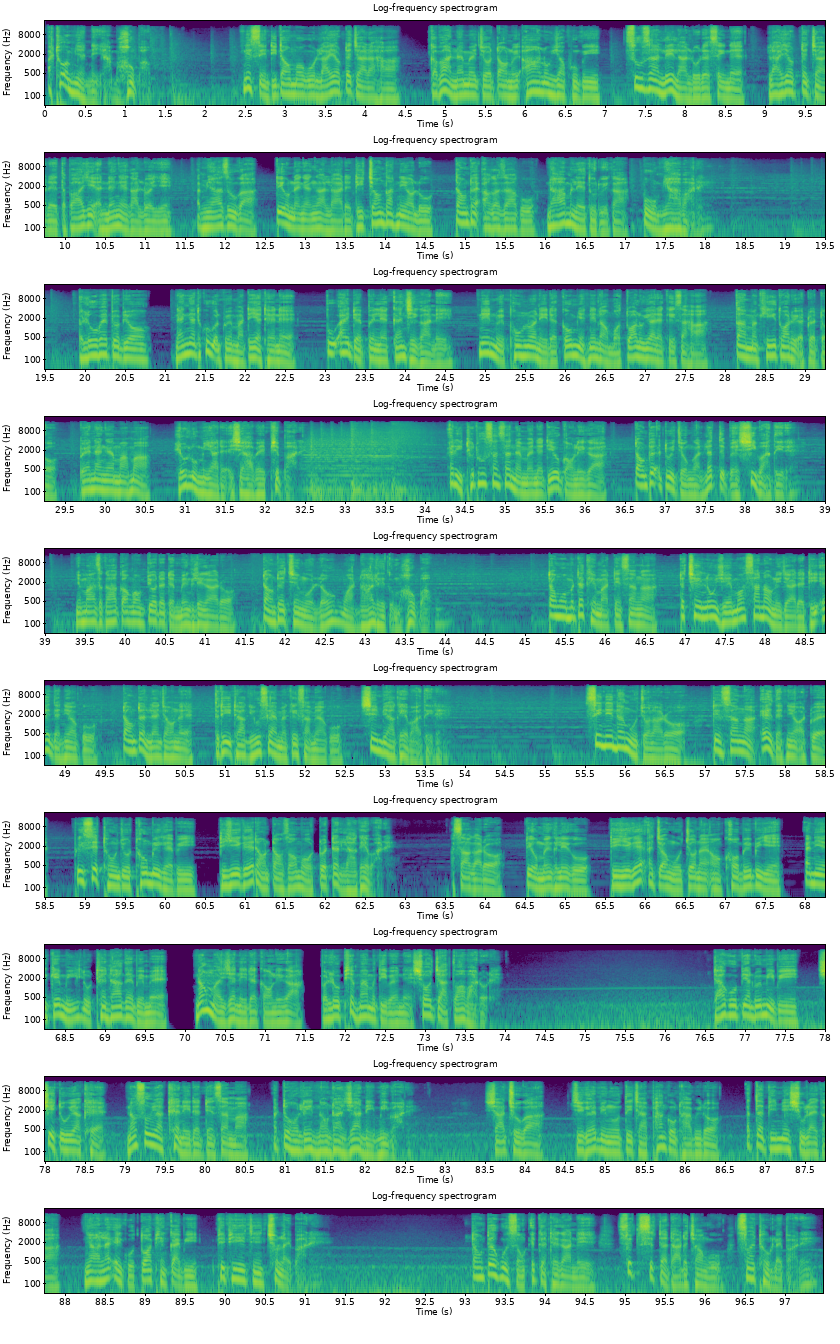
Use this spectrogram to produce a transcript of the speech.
အထွတ်အမြတ်နေရမဟုတ်ပါဘူး နှစ်စဉ်ဒီတောင်ပေါ်ကိုလာရောက်တက်ကြတာဟာကမ္ဘာနာမည်ကျော်တောင်တွေအားလုံးရောက်ဖူးပြီးစူးစမ်းလေ့လာလိုတဲ့စိတ်နဲ့လာရောက်တက်ကြတဲ့တပားရင်အနှဲငယ်ကလွှဲရင်အများစုကတရုတ်နိုင်ငံကလာတဲ့ဒီចောင်းသားနှစ်ယောက်လိုတောင်တက်အားကစားကိုနားမလဲသူတွေကပိုများပါတယ်ဘလို့ပဲပြောပြောနိုင်ငံတစ်ခုအတွင်းမှာတရက်ထဲနဲ့ပူအိုက်တဲ့ပင်လယ်ကမ်းခြေကနေနှင်းတွေဖုံးလွှမ်းနေတဲ့ကုန်းမြင့်နှင်းတောင်ပေါ်တွားလို့ရတဲ့ကိစ္စဟာတာမန်ခီးသွားတွေအတွက်တော့ဘယ်နိုင်ငံမှာမှ လုပ်လို့မရတဲ့အရာပဲဖြစ်ပါတယ်။အဲ့ဒီထူးထူးဆန်းဆန်းနာမည်နဲ့တရုတ်ကောင်လေးကတောင်တက်အတွေ့အကြုံကလက်တစ်ပဲရှိပါသေးတယ်။မြန်မာစကားကောင်းကောင်းပြောတတ်တဲ့မင်းကလေးကတော့တောင်တက်ခြင်းကိုလုံးဝနားလေသူမဟုတ်ပါဘူး။တောင်ပေါ်မတက်ခင်မှာတင်ဆန်းကတစ်ချိန်လုံးရေမောစားနောက်နေကြတဲ့ဒီဧည့်သည်နှစ်ယောက်ကိုတောင်တက်လမ်းကြောင်းနဲ့တတိထားကြိုးဆက်မဲ့ကိစ္စများကိုရှင်းပြခဲ့ပါသေးတယ်။စီနေနှန်းကိုကြော်လာတော့တင်ဆန်းကဧည့်သည်နှစ်ယောက်အတွက်ပရိစစ်ထုံကြိုထုံးပေးခဲ့ပြီး ဒီရေခဲတောင်တောင်ဆောင်ပေါ်တွတ်တက်လာခဲ့ပါတယ်။အစကတော့တရုတ်မင်းကလေးကိုဒီရေခဲအကြောင်းကိုကြော်နိုင်အောင်ခေါ်ပေးပြီးရင်အနေရကင်းပြီလို့ထင်ထားခဲ့ပေမဲ့နောက်မှရက်နေတဲ့ကောင်လေးကဘလို့ဖြစ်မှန်းမသိဘဲနဲ့ရှော့ကျသွားပါတော့တယ်။ဒါကိုပြန်တွေးမိပြီးရှေ့တိုးရခက်နောက်ဆုတ်ရခက်နေတဲ့တင်ဆက်မှာအတော်လေးနောင်တရနေမိပါတယ်။ရှားချိုကရေခဲပင်ကိုတေချာဖမ်းကုန်ထားပြီးတော့အသက်ပြင်းပြင်းရှူလိုက်ကညာလက်အိတ်ကိုတွားဖြင့်ကိုက်ပြီး ဖြည်းဖြည်းချင်းချွတ်လိုက်ပါတယ်။တောင်တက်ဝတ်စုံအက်ကထဲကနေဆွစ်စစ်တက်ဓာတ်တစ်ချောင်းကိုဆွဲထုတ်လိုက်ပါတယ်။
